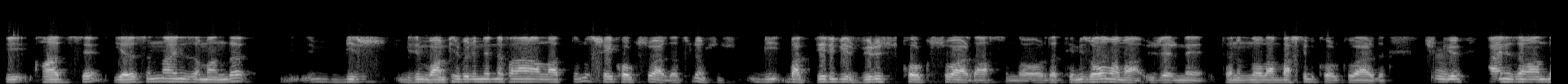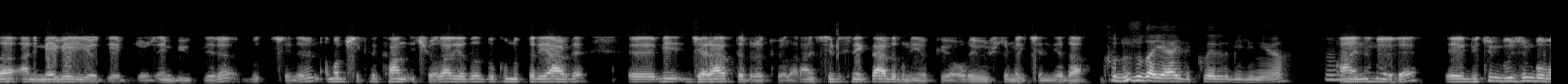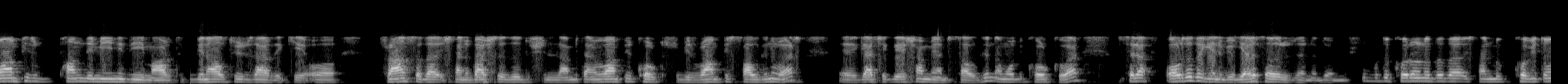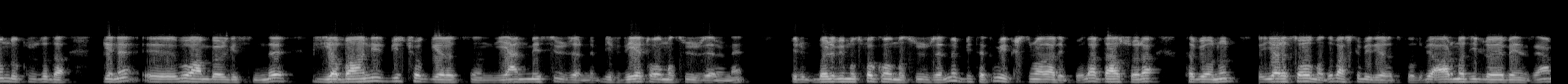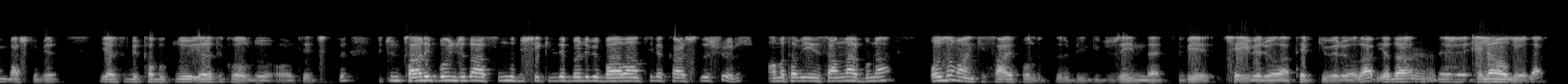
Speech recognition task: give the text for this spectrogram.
bir hadise. Yarasının aynı zamanda bir bizim vampir bölümlerinde falan anlattığımız şey korkusu vardı hatırlıyor musunuz? Bir bakteri bir virüs korkusu vardı aslında. Orada temiz olmama üzerine tanımlı olan başka bir korku vardı. Çünkü Hı. aynı zamanda hani meyve yiyor diyebiliyoruz en büyükleri bu şeylerin ama bir şekilde kan içiyorlar ya da dokundukları yerde e, bir cerahat da bırakıyorlar. Hani sivrisinekler de bunu yapıyor orayı uyuşturmak için ya da kuduzu da yaydıkları biliniyor. Hı. Aynen öyle. E, bütün bizim bu vampir pandemini diyeyim artık 1600'lerdeki o Fransa'da işte hani başladığı düşünülen bir tane vampir korkusu, bir vampir salgını var. E, gerçekte yaşanmayan bir salgın ama bir korku var. Mesela orada da gene bir yarasalar üzerine dönmüştü. Burada koronada da işte hani bu Covid-19'da da gene e, Wuhan bölgesinde yabani birçok yaratığın yenmesi üzerine, bir diyet olması üzerine, bir, böyle bir mutfak olması üzerine bir takım yakıştırmalar yapıyorlar. Daha sonra tabii onun yarası olmadı, başka bir yaratık oldu. Bir armadilloya benzeyen başka bir yaratık, bir kabuklu yaratık olduğu ortaya çıktı. Bütün tarih boyunca da aslında bir şekilde böyle bir bağlantıyla karşılaşıyoruz. Ama tabii insanlar buna o zamanki sahip oldukları bilgi düzeyinde bir şey veriyorlar, tepki veriyorlar ya da e, ele alıyorlar.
